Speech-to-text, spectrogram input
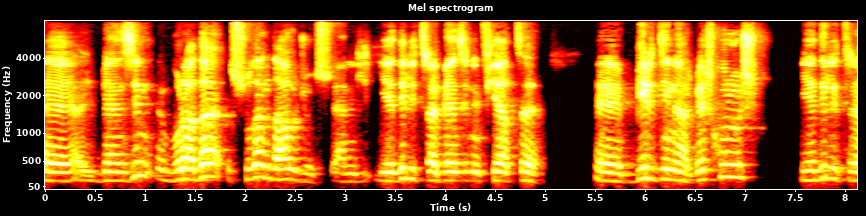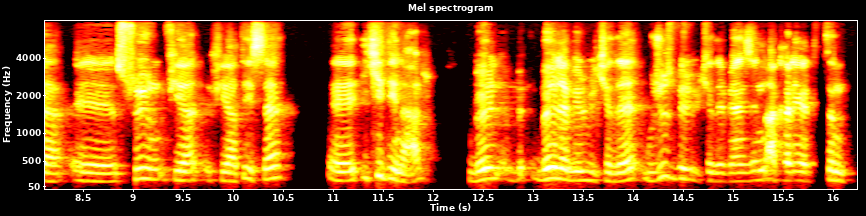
E, benzin burada sudan daha ucuz. Yani 7 litre benzinin fiyatı e, 1 dinar 5 kuruş. 7 litre suyun fiyatı ise e, 2 dinar. Böyle, böyle bir ülkede, ucuz bir ülkede, benzinin akaryakıtın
